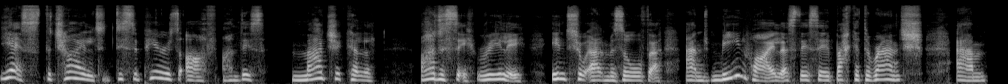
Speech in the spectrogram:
yes, the child disappears off on this magical odyssey, really, into Almazova. And meanwhile, as they say back at the ranch, um,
